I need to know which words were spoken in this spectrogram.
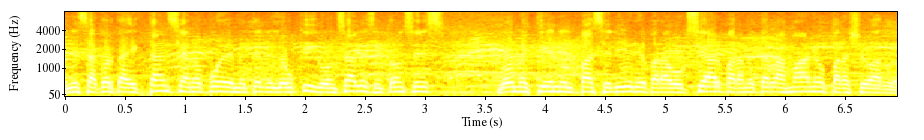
En esa corta distancia no puede meterle low kick González, entonces Gómez tiene el pase libre para boxear, para meter las manos, para llevarlo.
